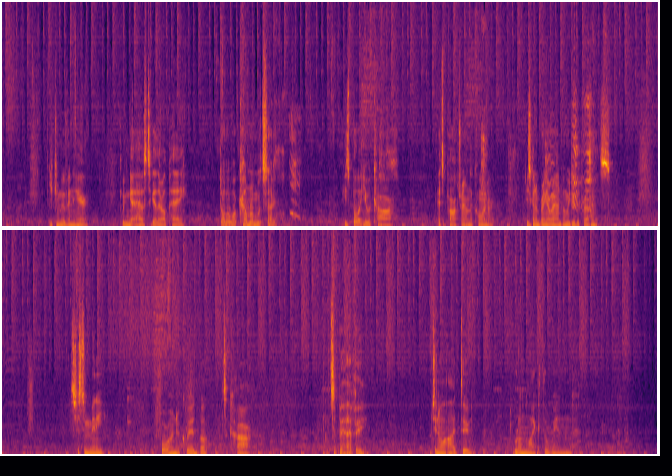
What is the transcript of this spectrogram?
You can move in here. We can get a house together, I'll pay. Don't know what Cameron would say. He's bought you a car. It's parked around the corner. He's going to bring it round when we do the presents. It's just a mini. 400 quid, but it's a car. That's a bit heavy. Do you know what I'd do? Run like the wind.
